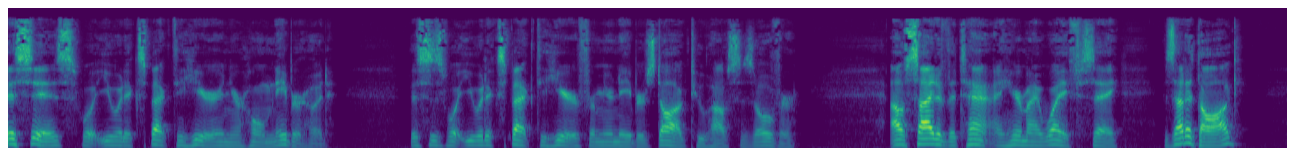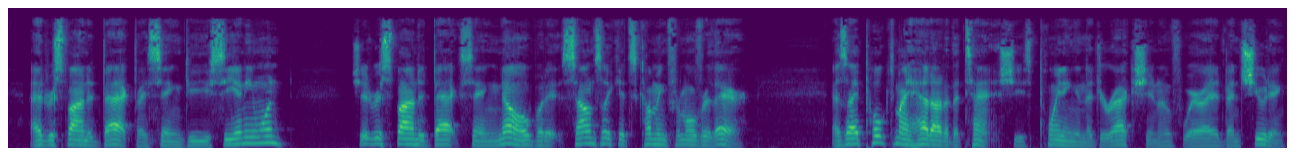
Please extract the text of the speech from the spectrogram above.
This is what you would expect to hear in your home neighborhood. This is what you would expect to hear from your neighbor's dog two houses over. Outside of the tent, I hear my wife say, Is that a dog? I had responded back by saying, Do you see anyone? She had responded back saying, No, but it sounds like it's coming from over there. As I poked my head out of the tent, she's pointing in the direction of where I had been shooting,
